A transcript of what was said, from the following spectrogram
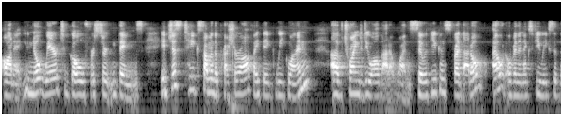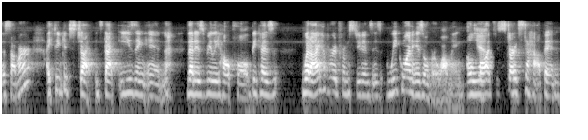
on it. You know where to go for certain things. It just takes some of the pressure off i think week one of trying to do all that at once. So if you can spread that o- out over the next few weeks of the summer, I think it's just it's that easing in that is really helpful because what I have heard from students is week one is overwhelming. A yeah. lot starts to happen.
